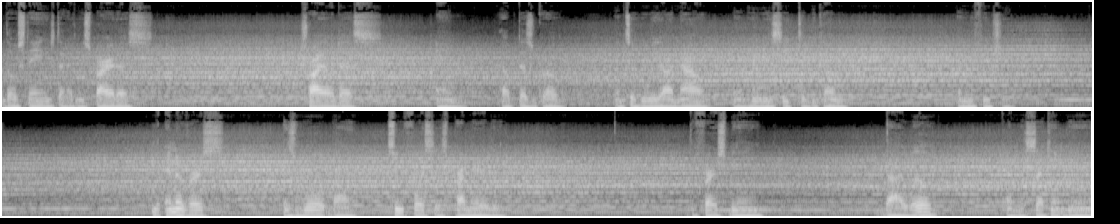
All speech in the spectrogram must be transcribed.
those things that have inspired us, trialed us, and helped us grow into who we are now and who we seek to become in the future. The inner verse is ruled by two forces primarily. The first being thy will, and the second being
